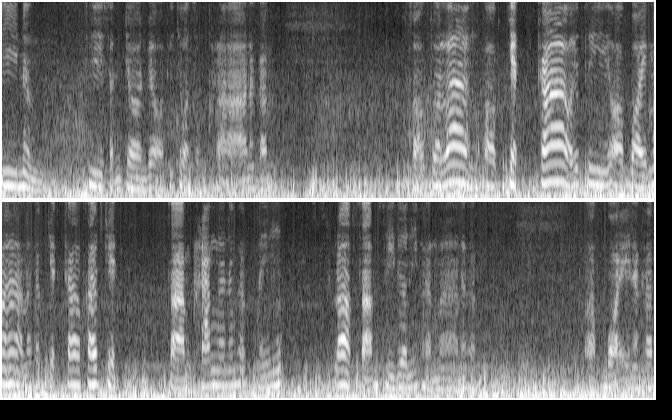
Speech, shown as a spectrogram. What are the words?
ที่หนึ่งที่สัญจรไปออกที่จังหวัดสงขลานะครับสองตัวล่างออกเจ็ดเก้า FC ออกบ่อยมากนะครับเจ็ดเก้าเก้าเจ็ดสามครั้งแล้วนะครับในมุ รอบสามสี่เดือนที่ผ่านมานะครับ ออกบ่อยนะครับ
